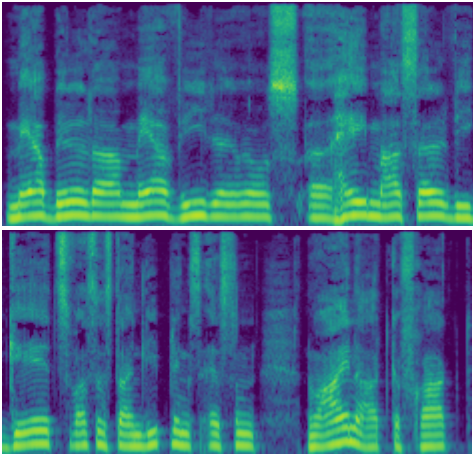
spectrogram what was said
mehr Bilder, mehr Videos, äh, hey Marcel, wie geht's, was ist dein Lieblingsessen? Nur einer hat gefragt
